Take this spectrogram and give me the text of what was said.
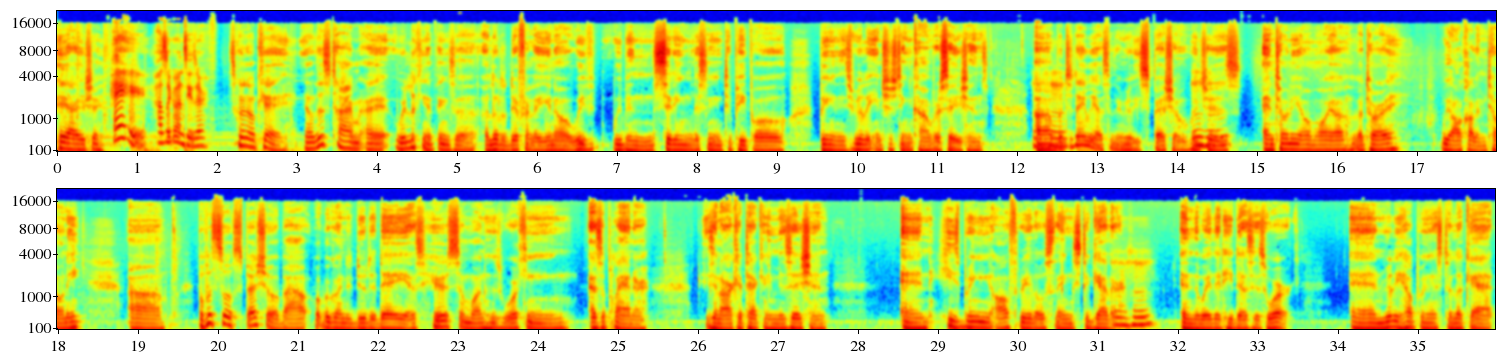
Hey Aisha. Hey, how's it going, Caesar? It's going okay. You know, this time I, we're looking at things a, a, little differently. You know, we've we've been sitting, listening to people, being in these really interesting conversations. Uh, mm-hmm. But today we have something really special, which mm-hmm. is Antonio Moya Latorre. We all call him Tony. Uh, but what's so special about what we're going to do today is here's someone who's working as a planner. He's an architect and a musician, and he's bringing all three of those things together mm-hmm. In the way that he does his work, and really helping us to look at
